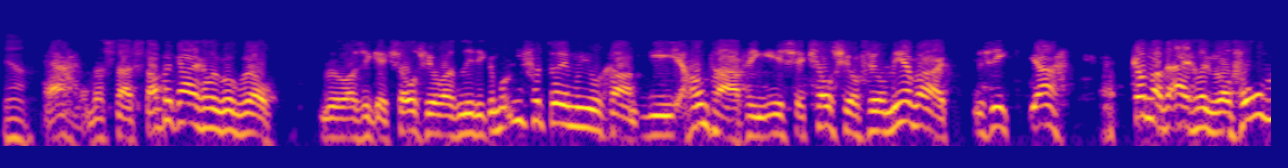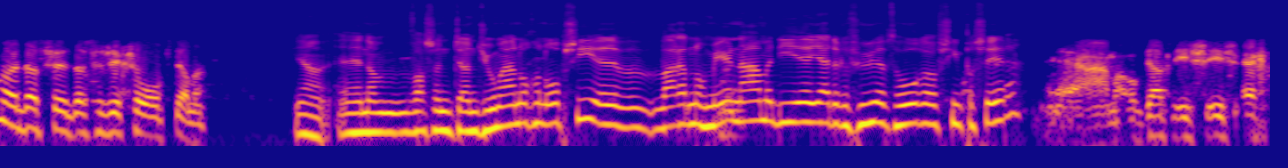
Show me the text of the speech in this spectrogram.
Ja. Ja, dat snap, snap ik eigenlijk ook wel. Ik bedoel, als ik Excelsior was, liet ik hem ook niet voor 2 miljoen gaan. Die handhaving is Excelsior veel meer waard. Dus ik, ja, kan dat eigenlijk wel volgen dat ze, dat ze zich zo opstellen. Ja, en dan was een Danjuma nog een optie. Eh, waren er nog meer namen die eh, jij de revue hebt horen of zien passeren? Ja, maar ook dat is, is echt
